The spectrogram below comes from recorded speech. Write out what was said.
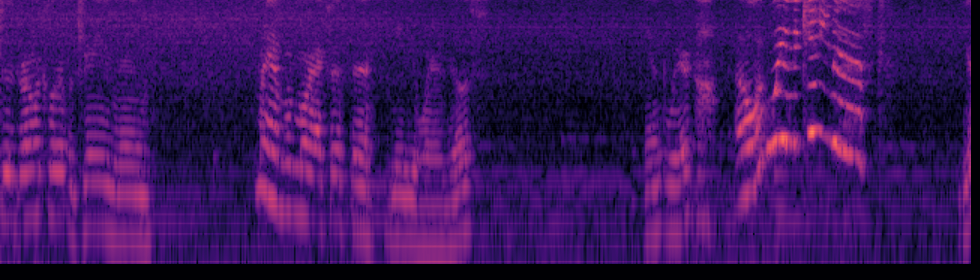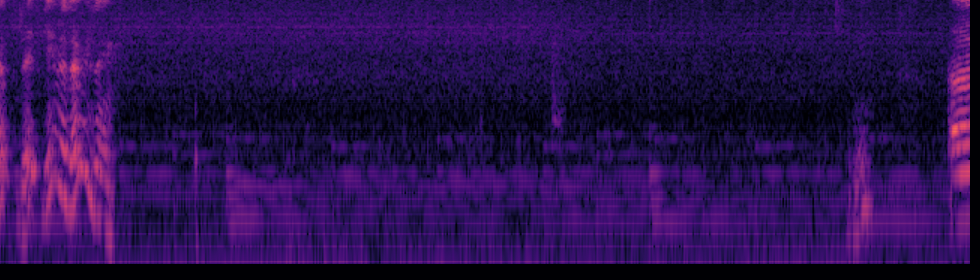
To the drama club, and then might have more access to maybe wear those. And wear. Oh, I'm wearing the kitty mask! Yep, this game has everything. Okay. Uh.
